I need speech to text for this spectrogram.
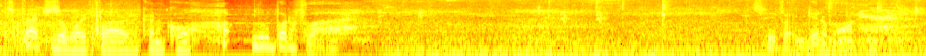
These patches of white flowers are kind of cool. Oh, little butterfly. Let's see if I can get them on here.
